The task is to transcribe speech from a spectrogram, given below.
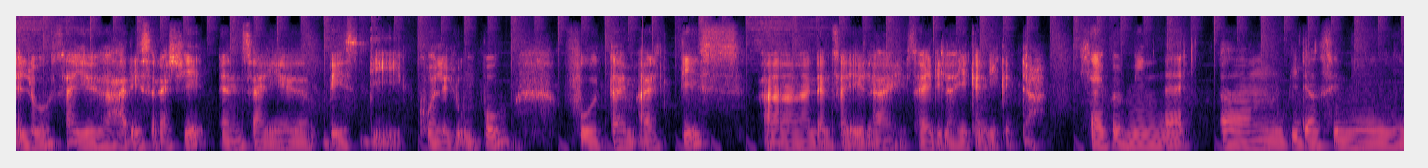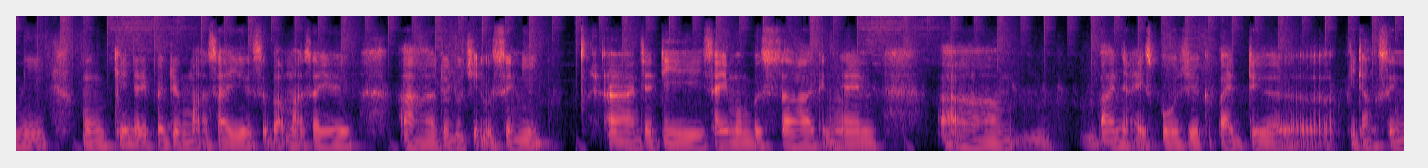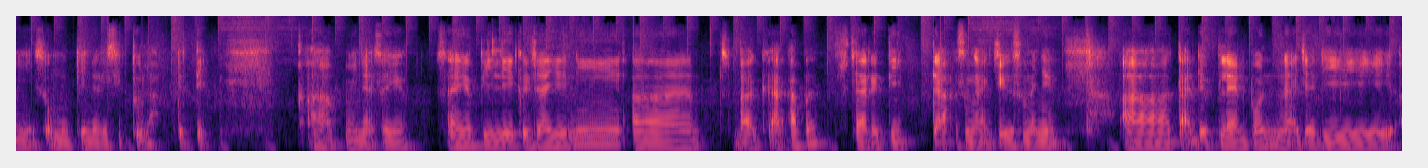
Hello, saya Haris Rashid dan saya based di Kuala Lumpur, full time artist uh, dan saya lah saya dilahirkan di Kedah. Saya berminat um, bidang seni ni mungkin daripada mak saya sebab mak saya uh, dulu cikgu seni. Uh, jadi saya membesar dengan um, banyak exposure kepada bidang seni. So mungkin dari situlah detik uh, minat saya. Saya pilih kerjaya ni uh, sebagai apa secara tidak sengaja sebenarnya. Uh, tak ada plan pun nak jadi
